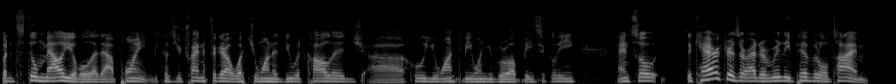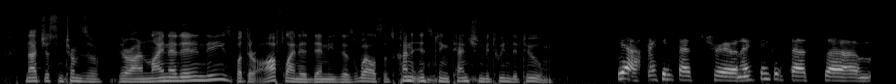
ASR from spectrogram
but it's still malleable at that point because you're trying to figure out what you want to do at college uh, who you want to be when you grow up basically and so the characters are at a really pivotal time, not just in terms of their online identities, but their offline identities as well. So it's kind of interesting tension between the two. Yeah, I think that's true. And I think that that's um,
